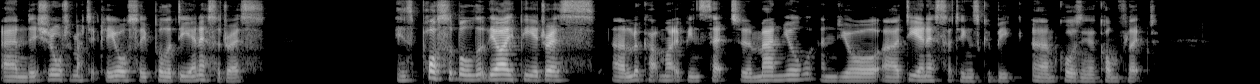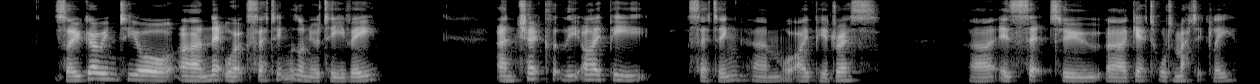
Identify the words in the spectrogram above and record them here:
and it should automatically also pull a DNS address. It's possible that the IP address uh, lookup might have been set to manual, and your uh, DNS settings could be um, causing a conflict. So go into your uh, network settings on your TV and check that the IP setting um, or IP address uh, is set to uh, get automatically.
